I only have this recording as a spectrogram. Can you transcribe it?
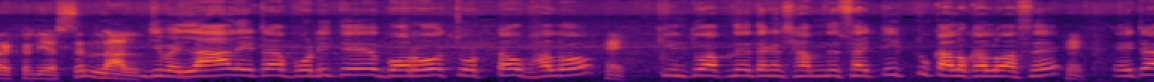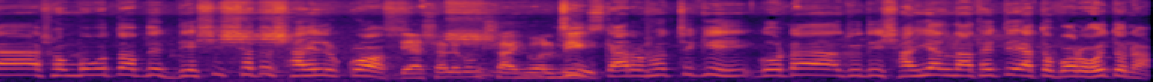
আর একটা নিয়ে আসছেন লাল। জি ভাই লাল এটা বডিতে বড় চোটটাও ভালো হ্যাঁ। কিন্তু আপনি দেখেন সামনের সাইডটা একটু কালো কালো আছে। হ্যাঁ। এটা সম্ভবত আপনি দেশির সাথে সাহিল ক্রস দেশাল এবং শাহিওয়াল জি কারণ হচ্ছে কি গোটা যদি শাহিয়াল না থাকতে এত বড় হইতো না।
